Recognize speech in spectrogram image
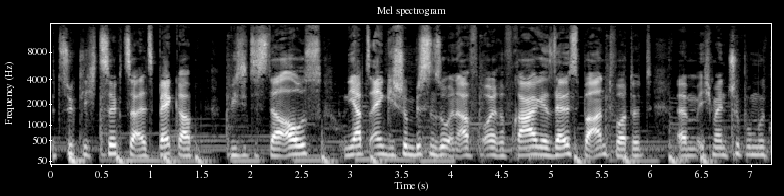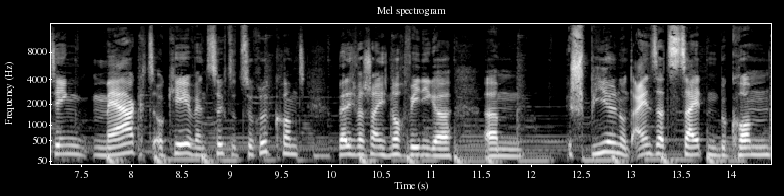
bezüglich Zirkze als Backup, wie sieht es da aus? Und ihr habt es eigentlich schon ein bisschen so in, eure Frage selbst beantwortet. Ähm, ich meine, Chupomuting merkt, okay, wenn Zirkze zurückkommt, werde ich wahrscheinlich noch weniger ähm, Spielen und Einsatzzeiten bekommen.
